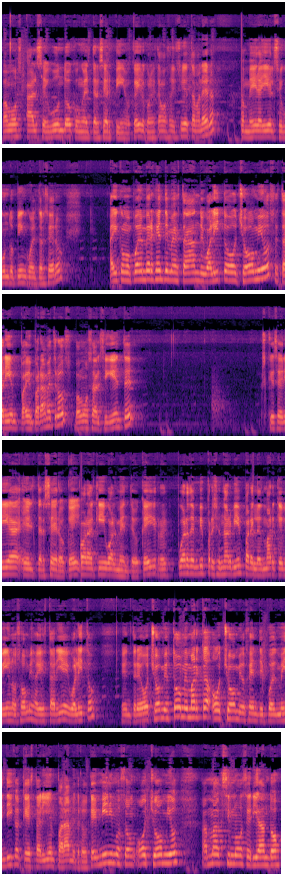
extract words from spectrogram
vamos al segundo con el tercer pin, ok, lo conectamos así de esta manera, vamos a medir ahí el segundo pin con el tercero, ahí como pueden ver gente me está dando igualito 8 ohmios, estaría en, en parámetros, vamos al siguiente, que sería el tercero, ok. Ahora aquí igualmente, ok. Recuerden bien presionar bien para que les marque bien los ohmios, ahí estaría igualito. Entre 8 ohmios, todo me marca 8 ohmios, gente, y pues me indica que estaría en parámetros, ok. Mínimo son 8 ohmios, a máximo serían 2,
